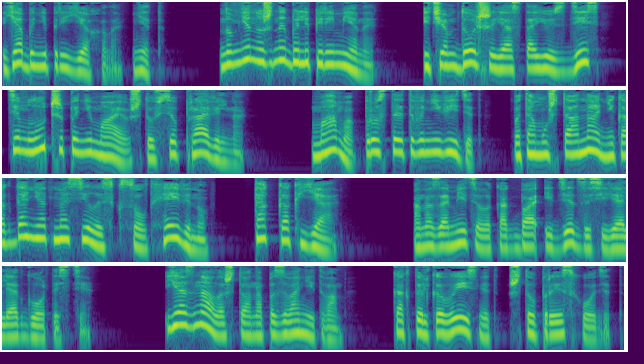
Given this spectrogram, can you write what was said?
я бы не приехала, нет. Но мне нужны были перемены, и чем дольше я остаюсь здесь, тем лучше понимаю, что все правильно. Мама просто этого не видит, потому что она никогда не относилась к Солтхейвену так, как я». Она заметила, как Ба и дед засияли от гордости. «Я знала, что она позвонит вам, как только выяснит, что происходит».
